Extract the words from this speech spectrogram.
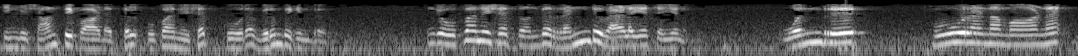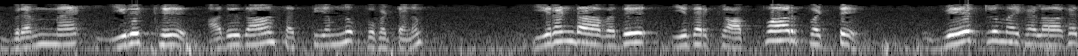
இங்கு சாந்தி பாடத்தில் உபனிஷத் கூற விரும்புகின்றது. இங்க உபனிஷத் வந்து ரெண்டு வேலையை செய்யணும். ஒன்று பூரணமான பிரம்ம இருக்கு. அதுதான் சத்தியம்னு புகட்டணும். இரண்டாவது இதற்கு அப்பாற்பட்டு வேற்றுமைகளாக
